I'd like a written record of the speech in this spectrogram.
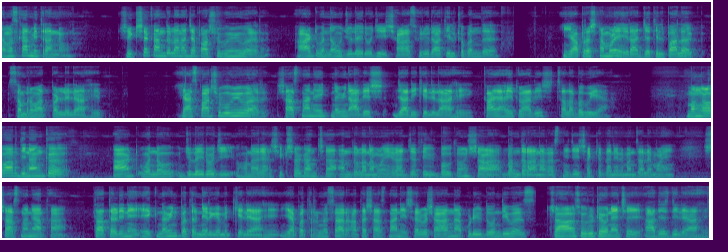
नमस्कार मित्रांनो. शिक्षक आंदोलनाच्या पार्श्वभूमीवर आठ व नऊ जुलै रोजी शाळा सुरू राहतील का बंद? या प्रश्नामुळे राज्यातील पालक संभ्रमात पडलेले आहेत. याच पार्श्वभूमीवर शासनाने एक नवीन आदेश जारी केलेला आहे. काय आहे तो आदेश? चला बघूया. मंगळवार दिनांक आठ व नऊ जुलै रोजी होणाऱ्या शिक्षकांच्या आंदोलनामुळे राज्यातील बहुतांश शाळा बंद राहणार असण्याची शक्यता निर्माण झाल्यामुळे शासनाने आता तातडीने एक नवीन पत्र निर्गमित केले आहे. या पत्रानुसार आता शासनाने सर्व शाळांना पुढील दोन दिवस शाळा सुरू ठेवण्याचे आदेश दिले आहे.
